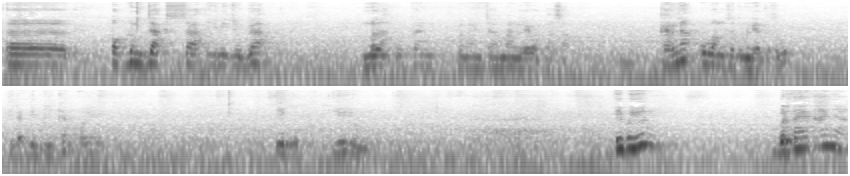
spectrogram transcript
eh, oknum jaksa ini juga melakukan pengancaman lewat WhatsApp karena uang satu miliar tersebut tidak diberikan oleh Ibu Yuyun. Ibu Yun bertanya-tanya,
